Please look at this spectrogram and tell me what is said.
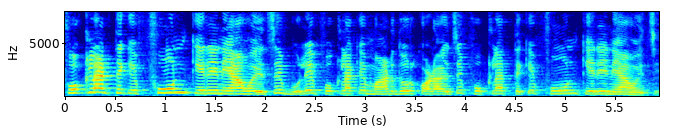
ফোকলার থেকে ফোন কেড়ে নেওয়া হয়েছে বলে ফোকলাকে মারধর করা হয়েছে, ফোকলার থেকে ফোন কেড়ে নেওয়া হয়েছে।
